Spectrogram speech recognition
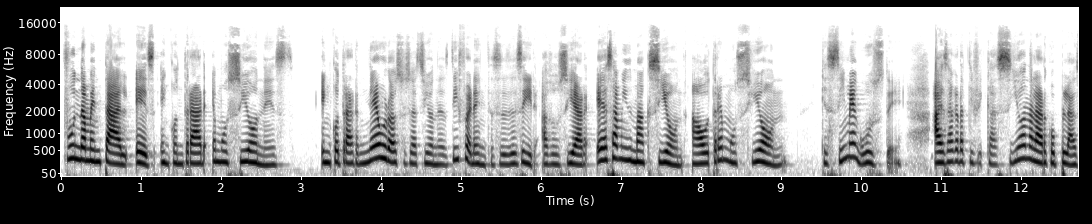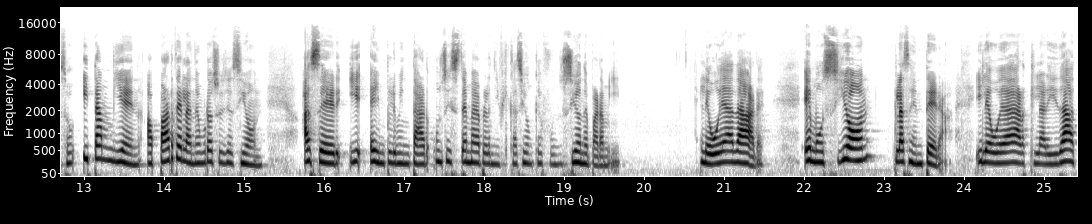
fundamental es encontrar emociones, encontrar neuroasociaciones diferentes, es decir, asociar esa misma acción a otra emoción que sí me guste, a esa gratificación a largo plazo y también, aparte de la neuroasociación, hacer e implementar un sistema de planificación que funcione para mí. Le voy a dar emoción placentera y le voy a dar claridad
